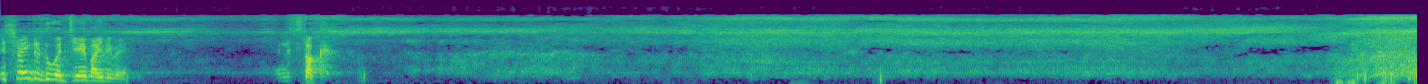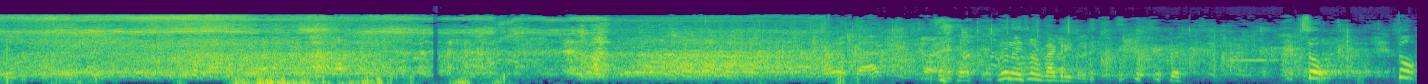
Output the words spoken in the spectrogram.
It's trying to do a J, by the way. And it's stuck. no, no, it's not battery. so, so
